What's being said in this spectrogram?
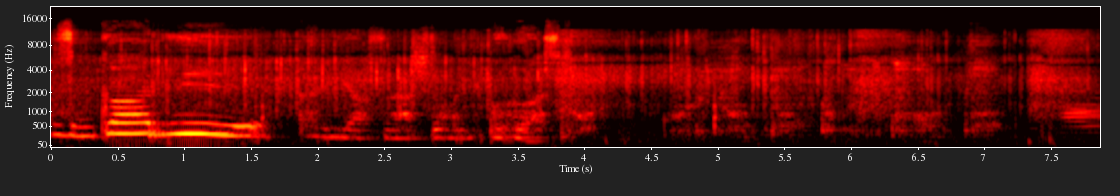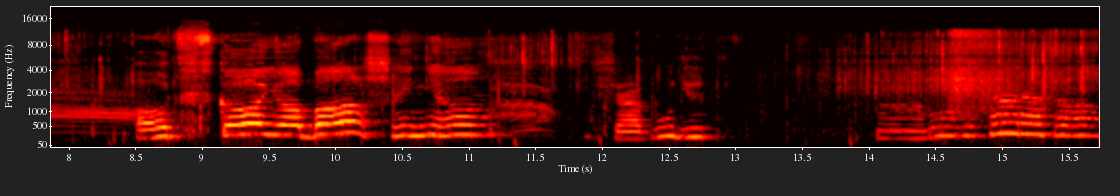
Сгори. Ясно, чтобы не полазла. Адская башня. все будет Всё будет хорошо.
